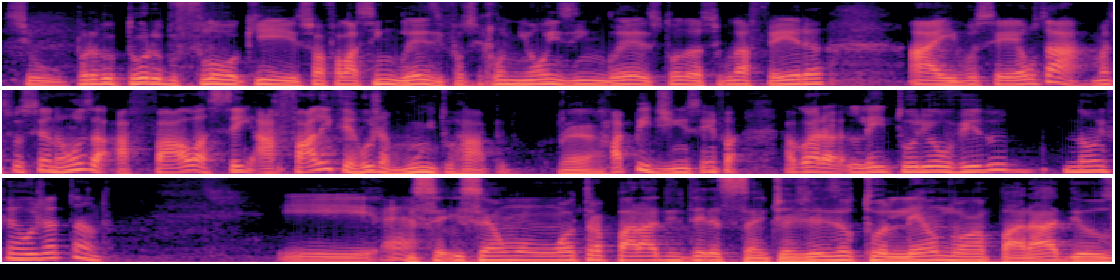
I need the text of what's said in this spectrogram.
Se o produtor do Flow aqui só falasse inglês e fosse reuniões em inglês toda segunda-feira, aí você ia usar. Mas se você não usar, a fala, sem, a fala enferruja muito rápido. É. Rapidinho, sem fa... Agora, leitura e ouvido não enferruja tanto. E é, Isso, isso é uma, uma outra parada interessante. Às vezes eu tô lendo uma parada e eu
